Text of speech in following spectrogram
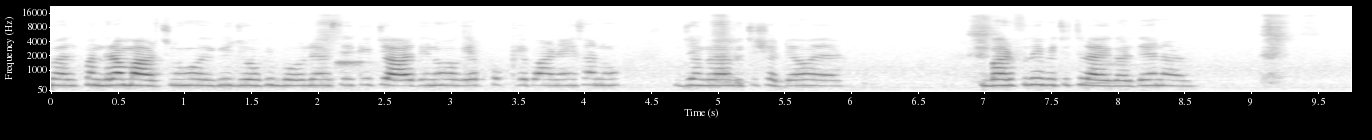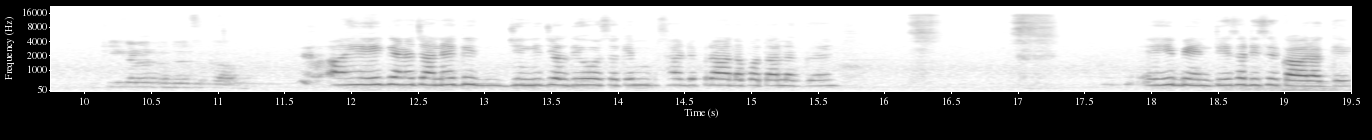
ਗੱਲ 15 ਮਾਰਚ ਨੂੰ ਹੋਏਗੀ ਜੋ ਕਿ ਬੋਲ ਰਿਹਾ ਸੀ ਕਿ 4 ਦਿਨ ਹੋ ਗਏ ਭੁੱਖੇ ਪਾਣੇ ਸਾਨੂੰ ਜੰਗਲਾਂ ਵਿੱਚ ਛੱਡਿਆ ਹੋਇਆ ਹੈ। ਬਰਫ਼ ਦੇ ਵਿੱਚ ਚਲਾਈ ਕਰਦੇ ਆ ਨਾਲ। ਕੀ ਕਹਿਣਾ ਚਾਹੁੰਦੇ ਹੋ ਸਰਕਾਰ ਨੂੰ? ਅਸੀਂ ਇਹ ਕਹਿਣਾ ਚਾਹੁੰਦੇ ਹਾਂ ਕਿ ਜਿੰਨੀ ਜਲਦੀ ਹੋ ਸਕੇ ਸਾਡੇ ਭਰਾ ਦਾ ਪਤਾ ਲੱਗੇ। ਇਹੀ ਬੇਨਤੀ ਹੈ ਸਾਡੀ ਸਰਕਾਰ ਅੱਗੇ।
